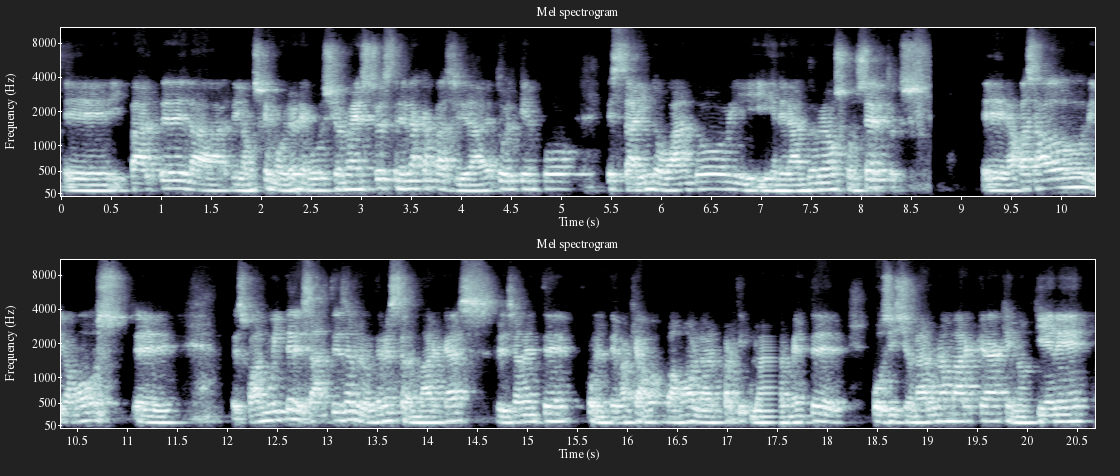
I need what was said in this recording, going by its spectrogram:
Eh, y parte de la, digamos que el modelo de negocio nuestro es tener la capacidad de todo el tiempo estar innovando y generando nuevos conceptos. Eh, ha pasado, digamos, eh, pues, cosas muy interesantes alrededor de nuestras marcas, precisamente con el tema que vamos, a hablar particularmente de posicionar una marca que no tiene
